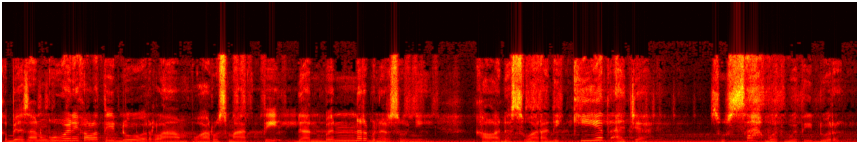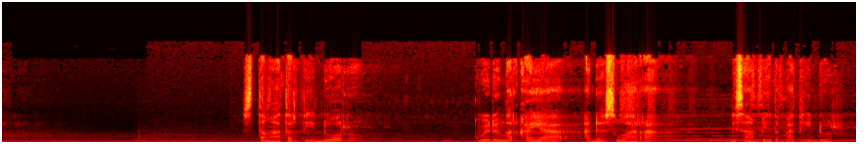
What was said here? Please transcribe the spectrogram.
Kebiasaan gue nih kalau tidur lampu harus mati dan bener-bener sunyi. Kalau ada suara dikit aja, susah buat gue tidur. Setengah tertidur, gue denger kayak ada suara di samping tempat tidur.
